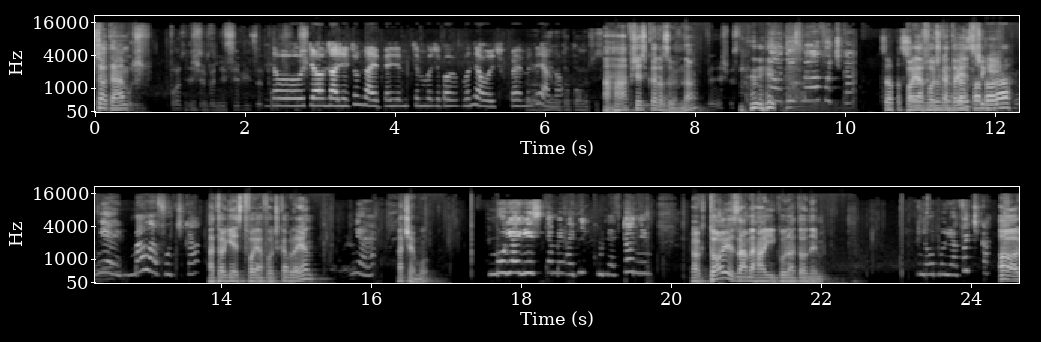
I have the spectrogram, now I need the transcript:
Co tam? No, działam na rzeczu na wiem, czy może powyglądałeś w Mediano. Aha, wszystko rozumiem, no. Co, Twoja foczka to jest, czy nie? Nie, mała fuczka. A to nie jest twoja foczka, Brian? Nie. A czemu? Moja jest na mechaniku na tonym. No kto jest na mechaniku na tonym? No, moja fuczka. O,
